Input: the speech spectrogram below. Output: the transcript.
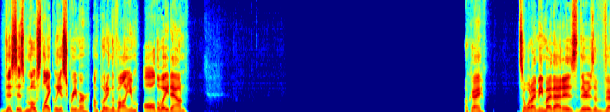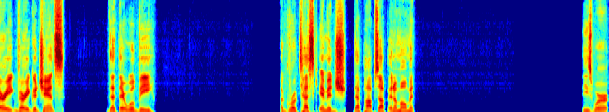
This is most likely a screamer. I'm putting the volume all the way down. Okay. So what I mean by that is there's a very, very good chance that there will be a grotesque image that pops up in a moment. These were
